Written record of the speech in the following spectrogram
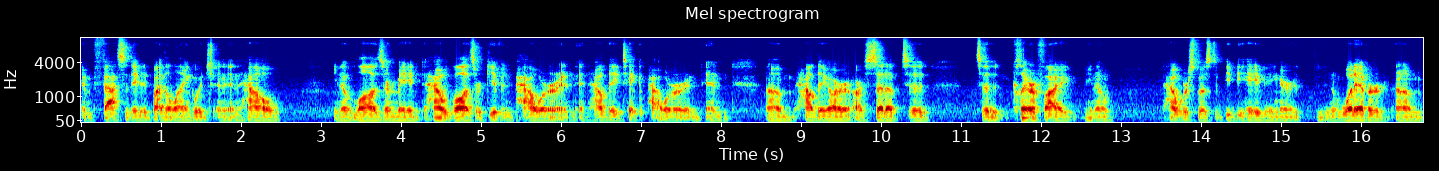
am fascinated by the language and, and how you know laws are made how laws are given power and, and how they take power and, and um, how they are, are set up to to clarify you know how we're supposed to be behaving or you know whatever. Um,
